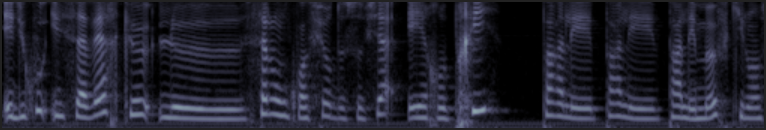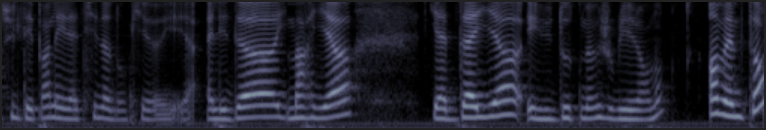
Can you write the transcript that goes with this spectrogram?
Et du coup, il s'avère que le salon de coiffure de Sofia est repris par les, par les, par les meufs qui l'ont insulté, par les latinas. Donc il y a Aleda, Maria, il y a Daya et d'autres meufs, j'ai oublié leur nom. En même temps,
